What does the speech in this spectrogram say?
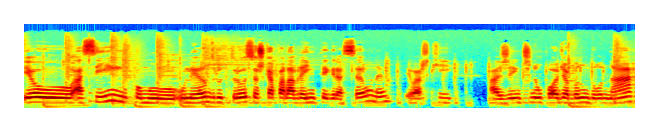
Eu, assim como o Leandro trouxe, acho que a palavra é integração, né? Eu acho que a gente não pode abandonar,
